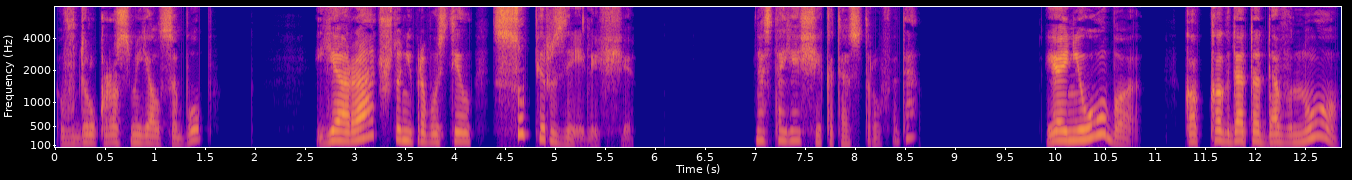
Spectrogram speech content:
Вдруг рассмеялся Боб. Я рад, что не пропустил суперзрелище. Настоящая катастрофа, да? И они оба, как когда-то давно,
